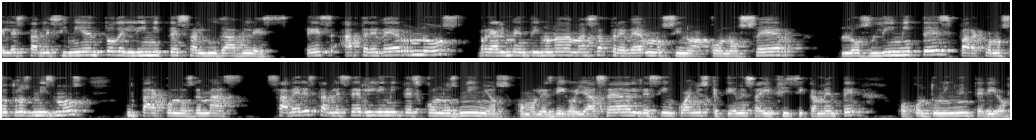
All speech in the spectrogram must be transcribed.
el establecimiento de límites saludables. Es atrevernos realmente y no nada más atrevernos, sino a conocer los límites para con nosotros mismos y para con los demás. Saber establecer límites con los niños, como les digo, ya sea el de cinco años que tienes ahí físicamente o con tu niño interior.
